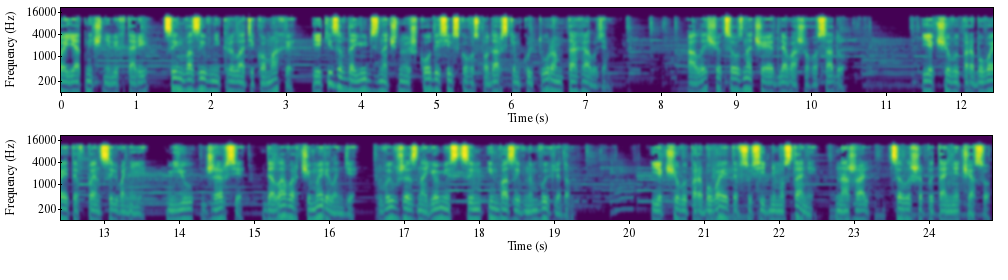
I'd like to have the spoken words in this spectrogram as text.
Паятничні ліхтарі це інвазивні крилаті комахи, які завдають значної шкоди сільськогосподарським культурам та галузям. Але що це означає для вашого саду? Якщо ви перебуваєте в Пенсильванії, Нью-Джерсі, Делавар чи Меріленді, ви вже знайомі з цим інвазивним виглядом. Якщо ви перебуваєте в сусідньому стані, на жаль, це лише питання часу,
